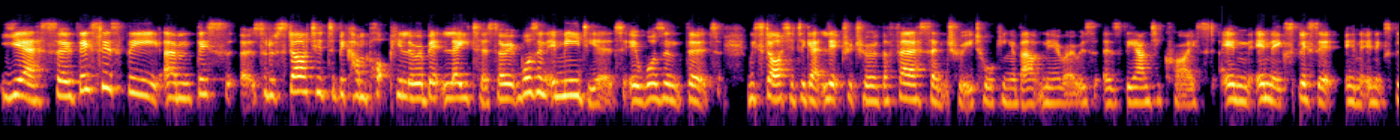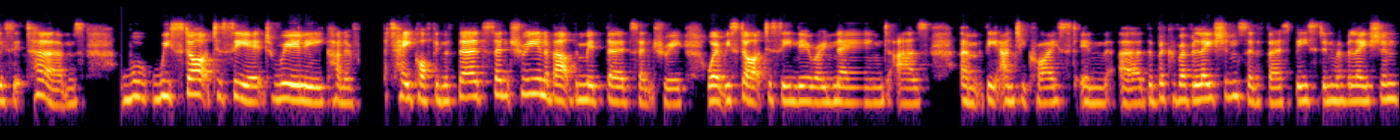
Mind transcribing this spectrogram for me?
Yeah, so this is the um, this uh, sort of started to become popular a bit later. So it wasn't immediate. It wasn't that we started to get literature of the first century talking about Nero as, as the Antichrist in in explicit in, in explicit terms. We start to see it really kind of take off in the third century and about the mid third century, where we start to see Nero named as um, the Antichrist in uh, the book of Revelation, so the first beast in Revelation,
